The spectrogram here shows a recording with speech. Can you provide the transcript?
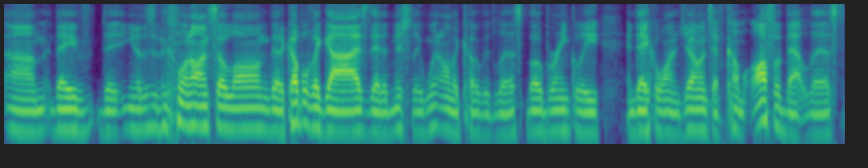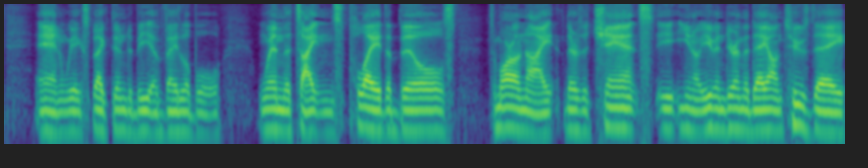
Um, they've they, you know this has been going on so long that a couple of the guys that initially went on the COVID list, Beau Brinkley and Daquan Jones, have come off of that list, and we expect them to be available when the Titans play the Bills tomorrow night. There's a chance, you know, even during the day on Tuesday,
